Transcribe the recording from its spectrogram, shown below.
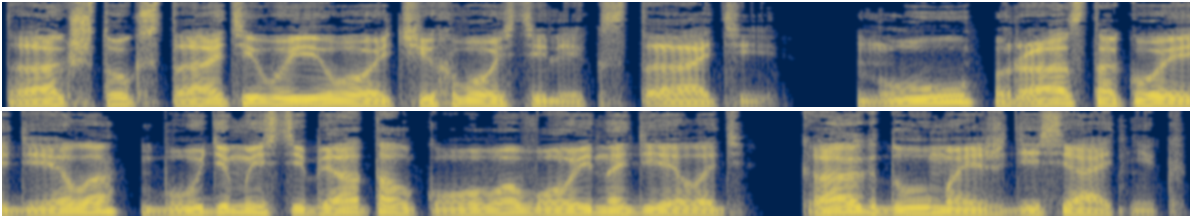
Так что, кстати, вы его чехвостили, кстати. Ну, раз такое дело, будем из тебя толкового воина делать. Как думаешь, десятник?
